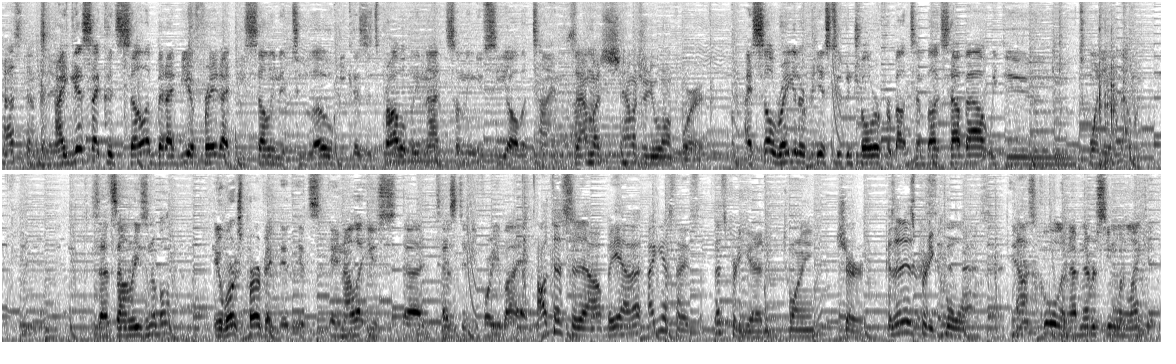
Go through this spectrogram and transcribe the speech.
custom, dude. I guess I could sell it, but I'd be afraid I'd be selling it too low because it's probably not something you see all the time. So how much? How much would you want for it? I sell regular PS2 controller for about 10 bucks. How about we do 20 on that one? Does that sound reasonable? It works perfect. It, it's and I'll let you uh, test it before you buy it. I'll test it out, but yeah, that, I guess that's, that's pretty good. Twenty, sure, because it is pretty cool. It is cool, and I've never seen one like it.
